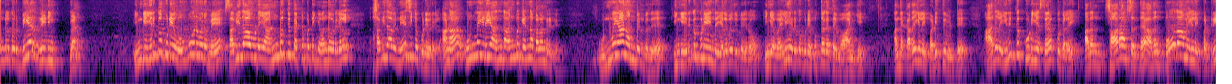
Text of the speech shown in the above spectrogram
உங்களுக்கு ஒரு பியர் ரீடிங் வேணும். இங்கே இருக்கக்கூடிய ஒவ்வொருவருமே சவிதாவுடைய அன்புக்கு கட்டுப்பட்டு இங்கே வந்தவர்கள் சவிதாவை நேசிக்கக்கூடியவர்கள். ஆனால் உண்மையிலேயே அந்த அன்புக்கு என்ன பலன் இருக்கு? உண்மையான அன்பு என்பது இங்கே இருக்கக்கூடிய இந்த எழுபது பேரும் இங்கே வெளியே இருக்கக்கூடிய புத்தகத்தை வாங்கி அந்த கதைகளை படித்துவிட்டு அதில் இருக்கக்கூடிய சிறப்புகளை அதன் சாராம்சத்தை அதன் போதாமைகளை பற்றி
